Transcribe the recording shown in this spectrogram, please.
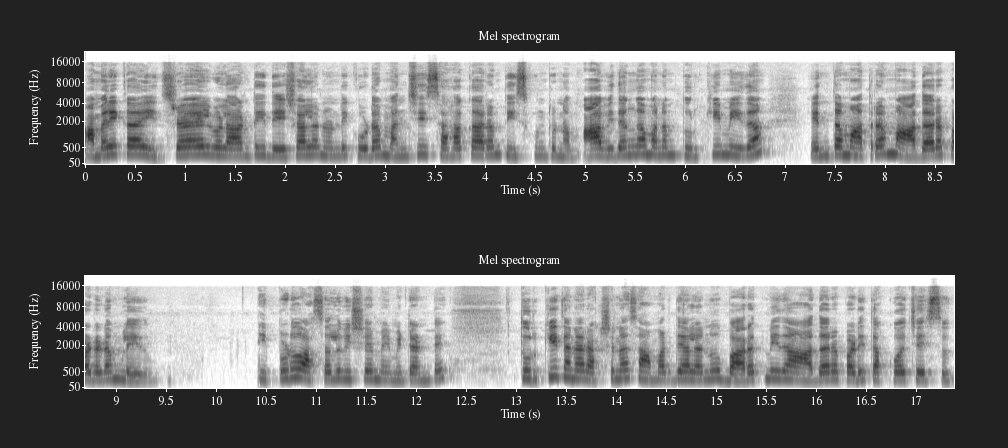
అమెరికా ఇజ్రాయెల్ లాంటి దేశాల నుండి కూడా మంచి సహకారం తీసుకుంటున్నాం. ఆ విధంగా మనం తుర్కీ మీద ఎంత మాత్రం ఆధారపడడం లేదు. ఇప్పుడు అసలు విషయం ఏమిటంటే తుర్కీ తన రక్షణ సామర్థ్యాలను భారత్ మీద ఆధారపడి తక్కువ చేస్తుంది.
